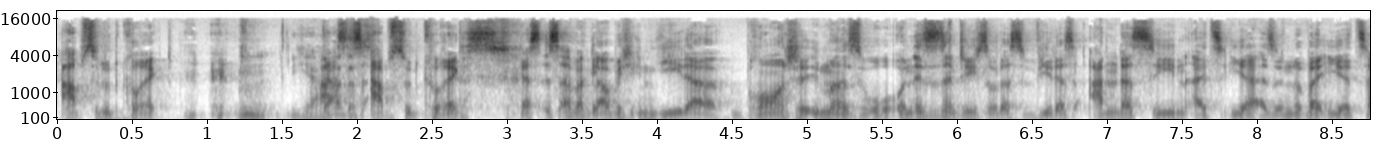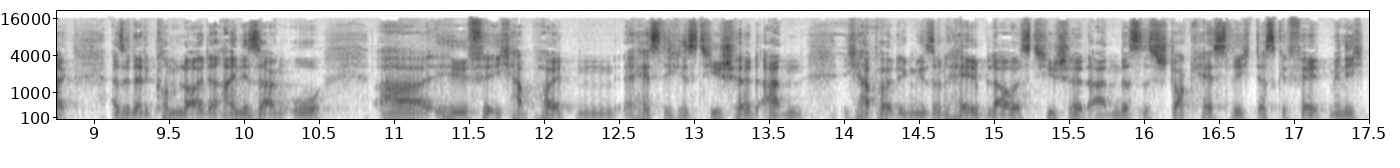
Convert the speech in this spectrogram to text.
absolut korrekt. Ja, Das, ist absolut korrekt. Das, ist aber, glaube ich, in jeder Branche immer so. Und es ist natürlich so, dass wir das anders sehen als ihr. Also nur weil ihr jetzt sagt, also da kommen Leute rein, die sagen, oh, ah, Hilfe, ich habe heute ein hässliches T-Shirt an, ich habe heute irgendwie so ein hellblaues T-Shirt an, das ist stockhässlich, das gefällt mir nicht.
